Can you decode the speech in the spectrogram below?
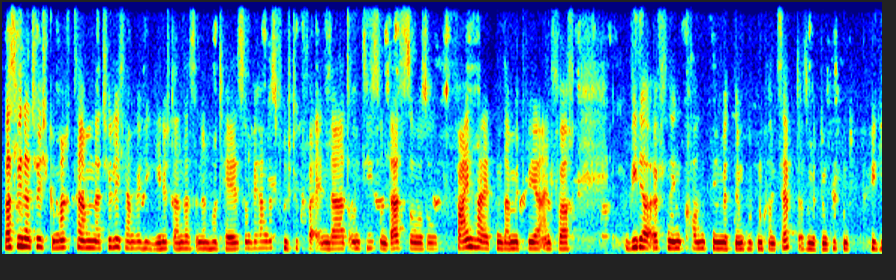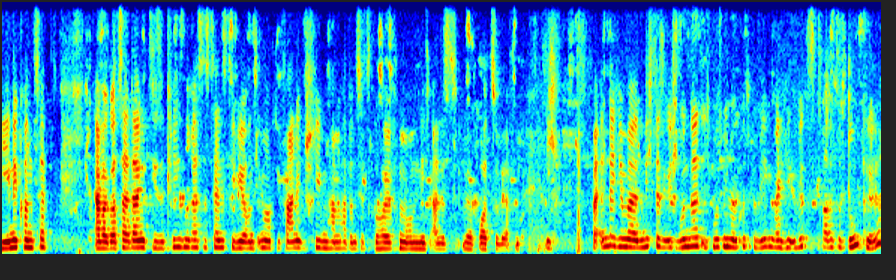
was wir natürlich gemacht haben, natürlich haben wir Hygienestandards in den Hotels und wir haben das Frühstück verändert und dies und das, so, so Feinheiten, damit wir einfach wieder öffnen konnten mit einem guten Konzept, also mit einem guten Hygienekonzept. Aber Gott sei Dank, diese Krisenresistenz, die wir uns immer auf die Fahne geschrieben haben, hat uns jetzt geholfen, um nicht alles über Bord zu werfen. Ich verändere hier mal nicht, dass ihr euch wundert. Ich muss mich mal kurz bewegen, weil hier wird es gerade so dunkel.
